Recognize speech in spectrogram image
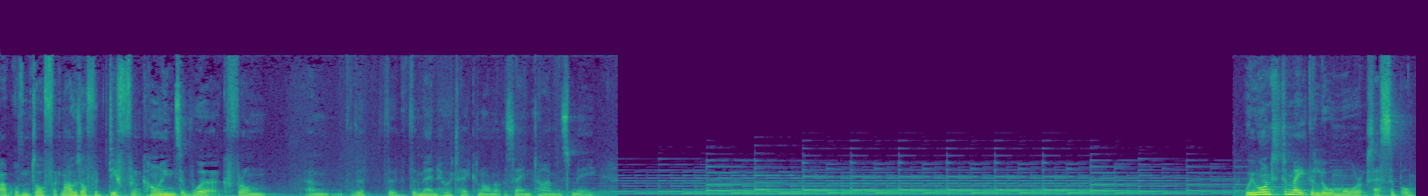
I wasn't offered, and I was offered different kinds of work from um, the, the, the men who were taken on at the same time as me. We wanted to make the law more accessible,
